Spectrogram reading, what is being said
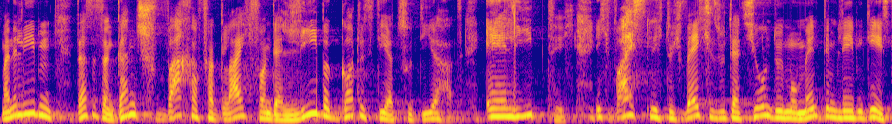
Meine Lieben, das ist ein ganz schwacher Vergleich von der Liebe Gottes, die er zu dir hat. Er liebt dich. Ich weiß nicht, durch welche Situation du im Moment im Leben gehst,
